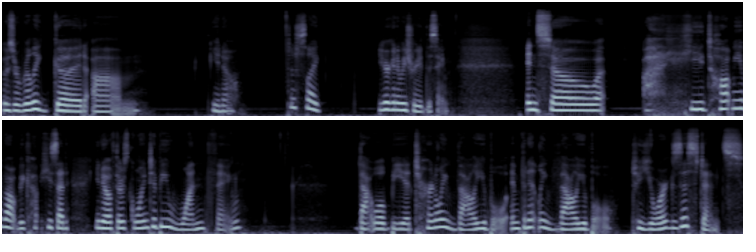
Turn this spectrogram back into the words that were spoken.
it was a really good um you know, just like you're going to be treated the same. And so uh, he taught me about because he said, you know, if there's going to be one thing that will be eternally valuable, infinitely valuable to your existence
